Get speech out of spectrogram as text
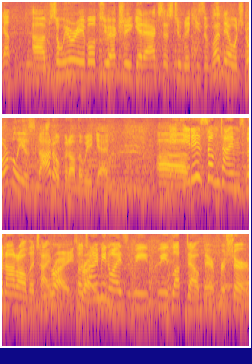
yep. Um, so we were able to actually get access to Mickey's of Glendale, which normally is not open on the weekend. Uh, it, is sometimes, but not all the time. Right, So right. timing wise, we we lucked out there for sure.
